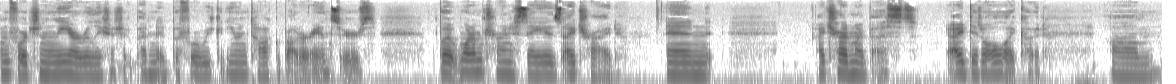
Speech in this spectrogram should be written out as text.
unfortunately, our relationship ended before we could even talk about our answers. But what I'm trying to say is, I tried, and I tried my best. I did all I could. Um,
